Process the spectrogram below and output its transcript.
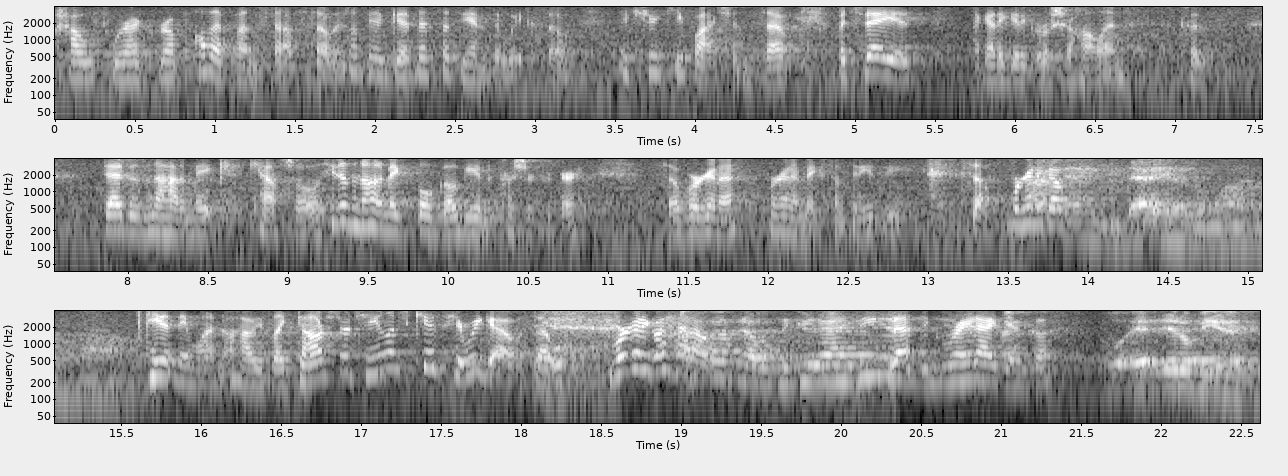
house where I grew up, all that fun stuff. So it'll be a good. That's at the end of the week. So make sure you keep watching. So, but today is I got to get a grocery haul in because Dad doesn't know how to make casserole. He doesn't know how to make bulgogi in the pressure cooker. So we're gonna we're gonna make something easy. So we're gonna go. And Daddy doesn't want to know how. He doesn't even want to know how. He's like, Dollar Store Challenge, kids, here we go. So we're gonna go head I out. thought that was a good idea. That's a great idea. Go. Well, it, it'll be a,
